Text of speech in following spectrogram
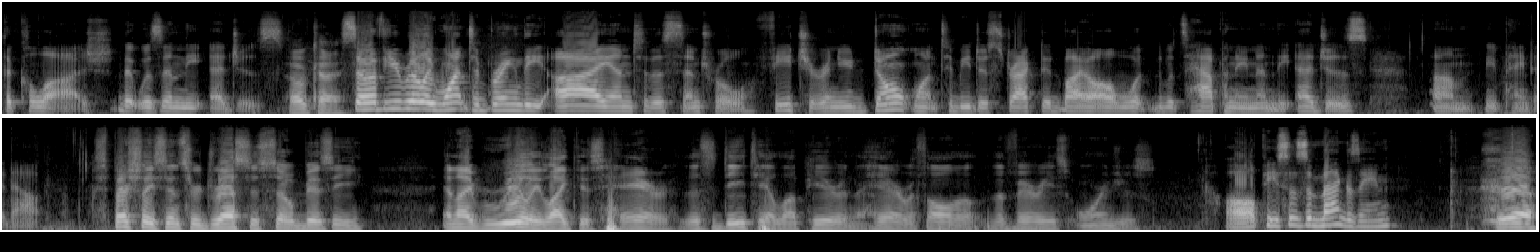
the collage that was in the edges. Okay. So if you really want to bring the eye into the central feature and you don't want to be distracted by all what, what's happening in the edges, um, you paint it out. Especially since her dress is so busy. And I really like this hair, this detail up here in the hair with all the, the various oranges. All pieces of magazine. Yeah,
